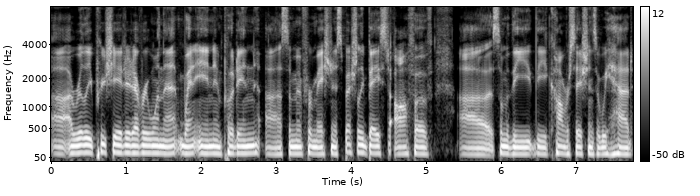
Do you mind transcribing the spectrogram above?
Uh, I really appreciated everyone that went in and put in uh, some information, especially based off of uh, some of the the conversations that we had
